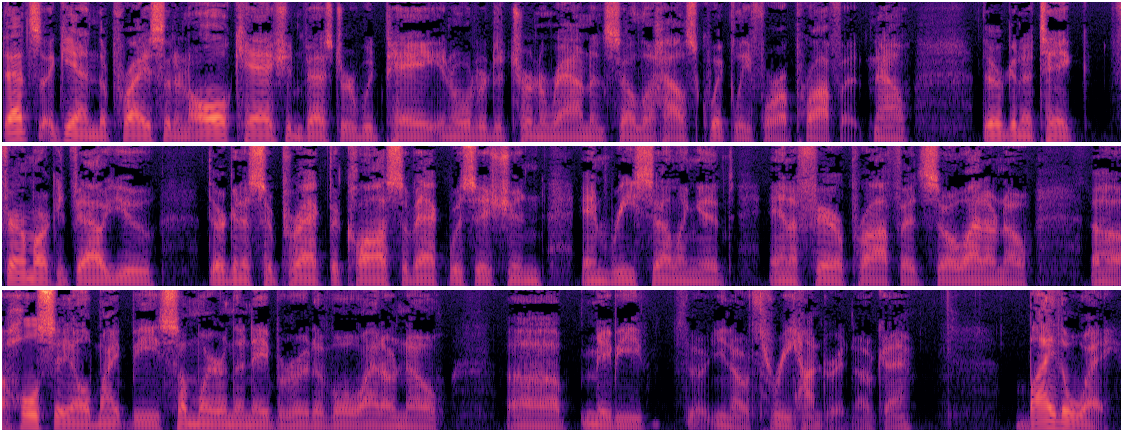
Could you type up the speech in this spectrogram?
that's again the price that an all cash investor would pay in order to turn around and sell the house quickly for a profit. Now, they're going to take fair market value, they're going to subtract the cost of acquisition and reselling it and a fair profit. So I don't know. Uh, wholesale might be somewhere in the neighborhood of oh I don't know, uh, maybe you know three hundred. Okay. By the way,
